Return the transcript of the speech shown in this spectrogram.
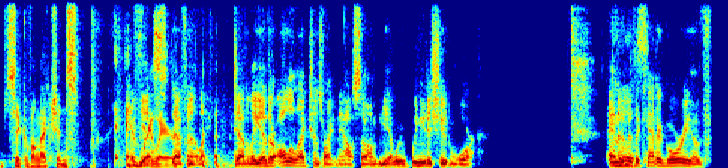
I'm sick of elections everywhere. Yes, definitely, definitely. Yeah, they're all elections right now. So um, yeah, we we need a shooting war. And Cool. under the category of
